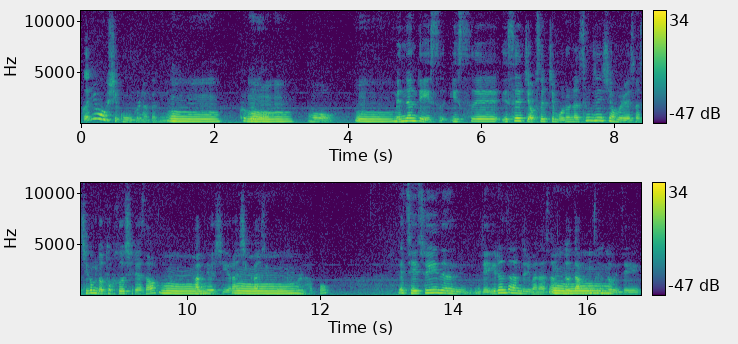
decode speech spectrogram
끊임없이 공부를 하거든요. 음, 그거 음, 뭐 음, 몇년 뒤에 있, 있을, 있을지 없을지 모르는 승진 시험을 위해서 지금도 독서실에서 음, 밤 10시, 11시까지 음. 공부를 하고 제 주위는 이제 이런 사람들이 많아서 음. 또 남동생도 이제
